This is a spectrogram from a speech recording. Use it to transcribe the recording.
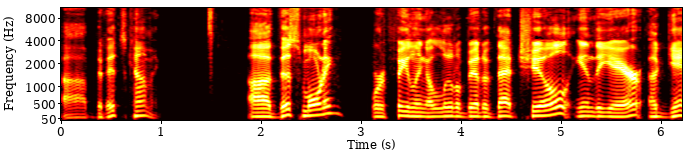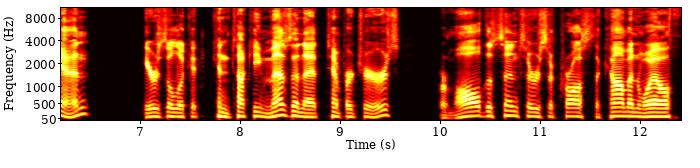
uh, but it's coming. Uh, this morning, we're feeling a little bit of that chill in the air again. Here's a look at Kentucky mesonet temperatures from all the sensors across the Commonwealth.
